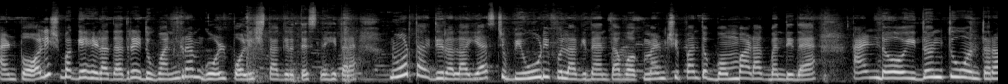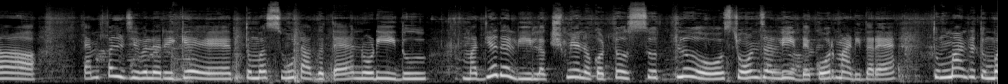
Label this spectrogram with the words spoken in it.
ಆ್ಯಂಡ್ ಪಾಲಿಷ್ ಬಗ್ಗೆ ಹೇಳೋದಾದರೆ ಇದು ಒನ್ ಗ್ರಾಮ್ ಗೋಲ್ಡ್ ಪಾಲಿಶ್ದಾಗಿರುತ್ತೆ ಸ್ನೇಹಿತರೆ. ನೋಡ್ತಾ ಇದ್ದೀರಲ್ಲ, ಎಷ್ಟು ಬ್ಯೂಟಿಫುಲ್ ಆಗಿದೆ ಅಂತ. ವರ್ಕ್ಮ್ಯಾನ್ಶಿಪ್ ಅಂತೂ ಬೊಂಬಾಡಾಗಿ ಬಂದಿದೆ. ಆ್ಯಂಡ್ ಇದಂತೂ ಒಂಥರ ಟೆಂಪಲ್ ಜ್ಯುವೆಲರಿಗೆ ತುಂಬ ಸೂಟ್ ಆಗುತ್ತೆ. ನೋಡಿ ಇದು ಮಧ್ಯದಲ್ಲಿ ಲಕ್ಷ್ಮಿಯನ್ನು ಕೊಟ್ಟು ಸುತ್ತಲೂ ಸ್ಟೋನ್ಸಲ್ಲಿ ಡೆಕೋರ್ ಮಾಡಿದ್ದಾರೆ. ತುಂಬ ಅಂದರೆ ತುಂಬ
